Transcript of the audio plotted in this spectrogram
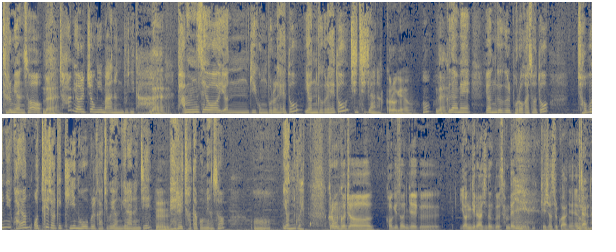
들으면서 네. 참 열정이 많은 분이다. 네. 밤새워 연기 공부를 해도 연극을 해도 지치지 않았고 그러게요. 어? 네. 그다음에 연극을 보러 가서도 저분이 과연 어떻게 저렇게 긴 호흡을 가지고 연기를 하는지 음. 배를 쳐다보면서 어 연구했고 그러면 그 저 거기서 이제 그 연기를 하시던 그 선배님이 네. 계셨을 거 아니에요? 네 네.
